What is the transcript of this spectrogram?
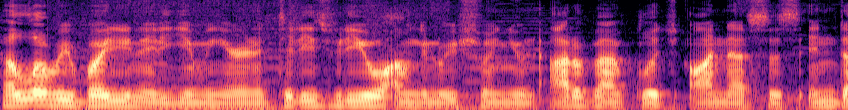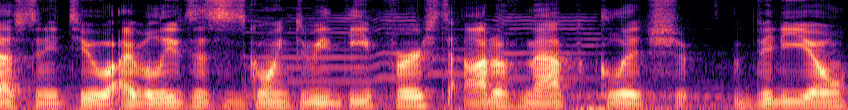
Hello everybody, United Gaming here, and in today's video I'm going to be showing you an out-of-map glitch on Nessus in Destiny 2. I believe this is going to be the first out-of-map glitch video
